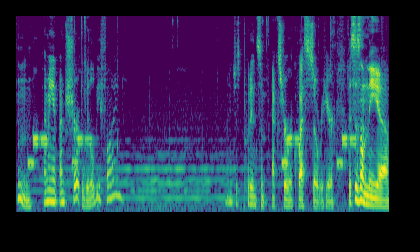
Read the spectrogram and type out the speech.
Hmm. I mean, I'm sure it will be fine. Just put in some extra requests over here. This is on the, uh,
